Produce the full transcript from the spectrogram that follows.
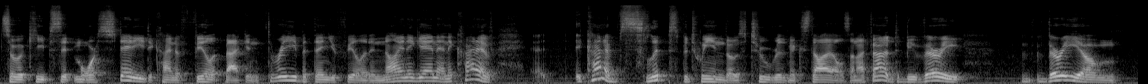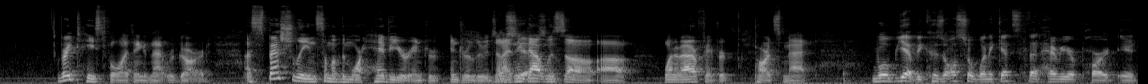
So it keeps it more steady to kind of feel it back in three, but then you feel it in nine again, and it kind of it kind of slips between those two rhythmic styles, and I found it to be very, very, um, very tasteful. I think in that regard, especially in some of the more heavier inter- interludes, and I think that was uh, uh, one of our favorite parts, Matt. Well, yeah, because also when it gets to that heavier part, it,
